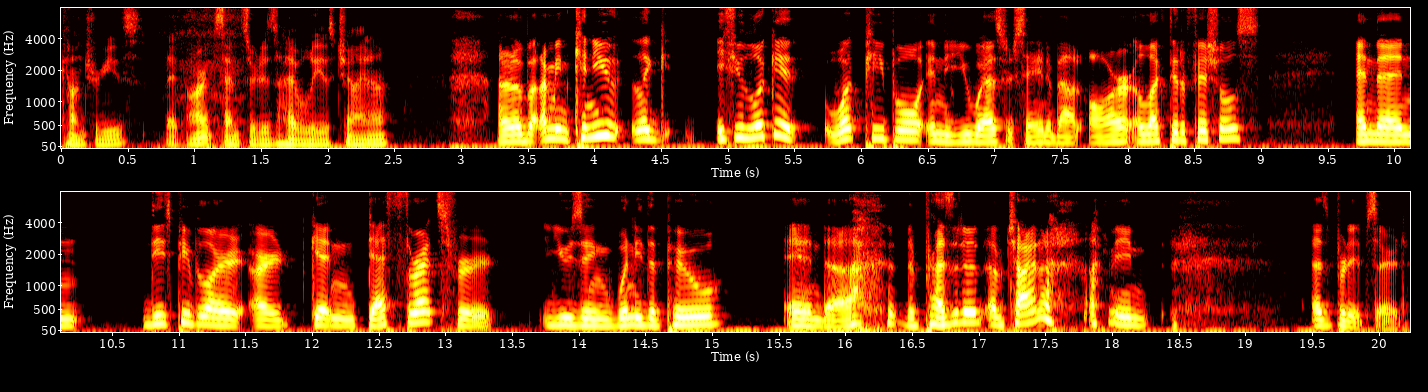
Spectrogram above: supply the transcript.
countries that aren't censored as heavily as China? I don't know, but I mean, can you like if you look at what people in the U.S. are saying about our elected officials, and then these people are are getting death threats for using Winnie the Pooh and uh, the president of China. I mean, that's pretty absurd.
